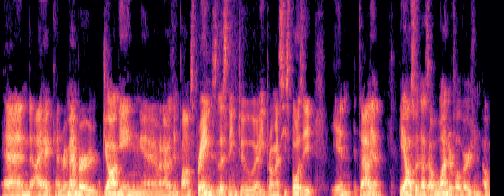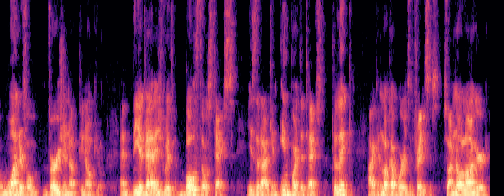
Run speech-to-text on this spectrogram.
And I can remember jogging uh, when I was in Palm Springs, listening to uh, I Promessi Sposi in Italian. He also does a wonderful version, a wonderful version of Pinocchio. And the advantage with both those texts is that I can import the text to LingQ. I can look up words and phrases. So I'm no longer,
